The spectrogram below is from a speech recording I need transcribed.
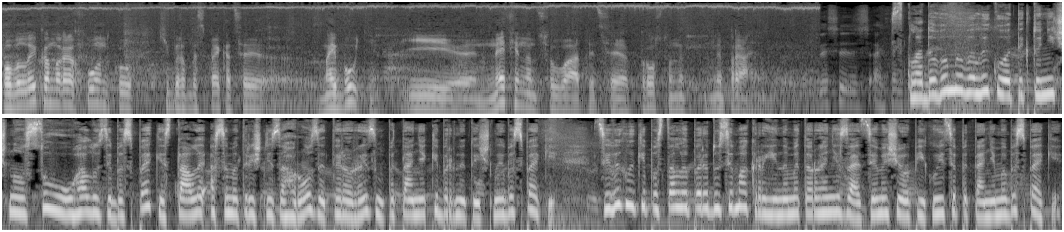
по великому рахунку кібербезпека це е, майбутнє, і е, не фінансувати це просто не- неправильно. Складовими великого тектонічного суву у галузі безпеки стали асиметричні загрози, тероризм, питання кібернетичної безпеки. Ці виклики постали перед усіма країнами та організаціями, що опікуються питаннями безпеки.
